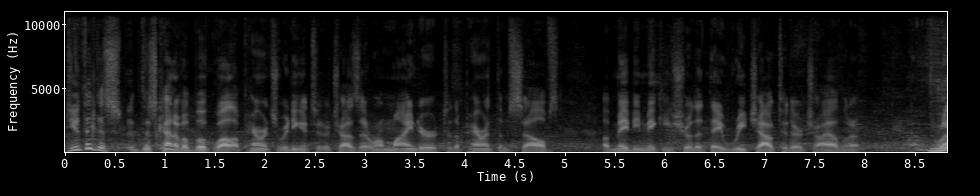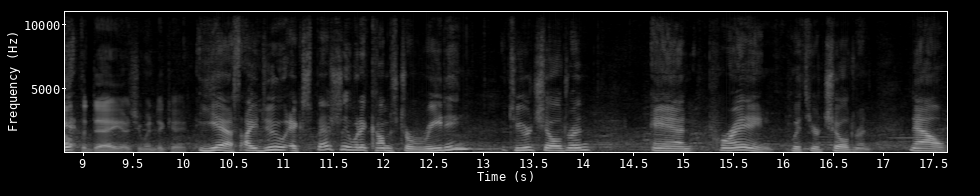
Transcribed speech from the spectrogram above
Do you think this this kind of a book, while a parent's reading it to their child, is a reminder to the parent themselves of maybe making sure that they reach out to their child in a, throughout Yeah. the day, as you indicate? Yes, I do, especially when it comes to reading to your children and praying with your children. Now,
